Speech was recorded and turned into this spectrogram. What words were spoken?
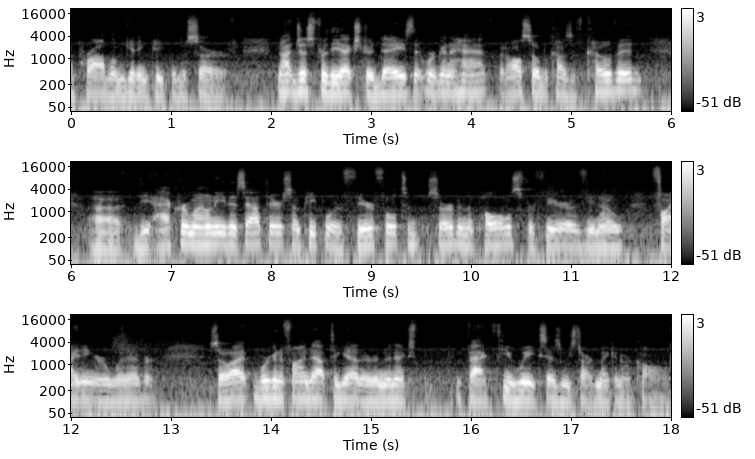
a problem getting people to serve, not just for the extra days that we're going to have, but also because of COVID, uh, the acrimony that's out there. Some people are fearful to serve in the polls for fear of you know fighting or whatever. So I, we're going to find out together in the next in fact, few weeks as we start making our calls.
